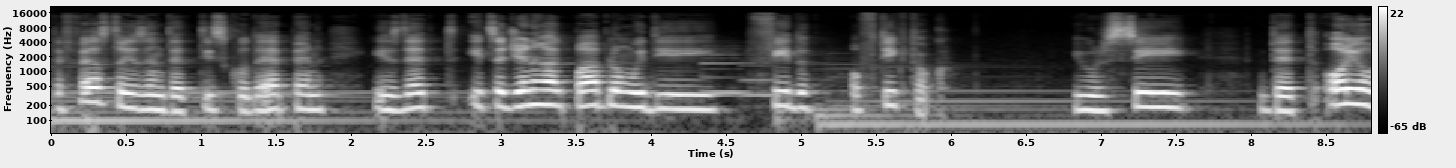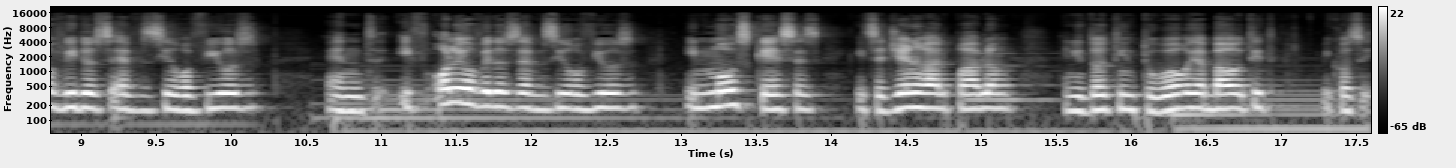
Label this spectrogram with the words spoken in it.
The first reason that this could happen is that it's a general problem with the feed of TikTok. You will see that all your videos have zero views, and if all your videos have zero views, in most cases it's a general problem and you don't need to worry about it because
